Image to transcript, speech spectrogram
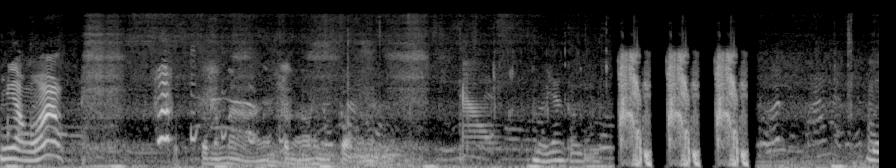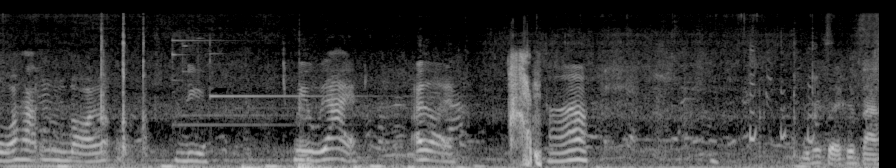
เหนียวมาก ต้นมันหนาไงต้องเอาให้มันกรอบไงหมูย่างเกาหลีหมูครับมันร้อนแล้วดีวิวได้อร่อยอ่าดูไม่สวยขึ้นตัง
